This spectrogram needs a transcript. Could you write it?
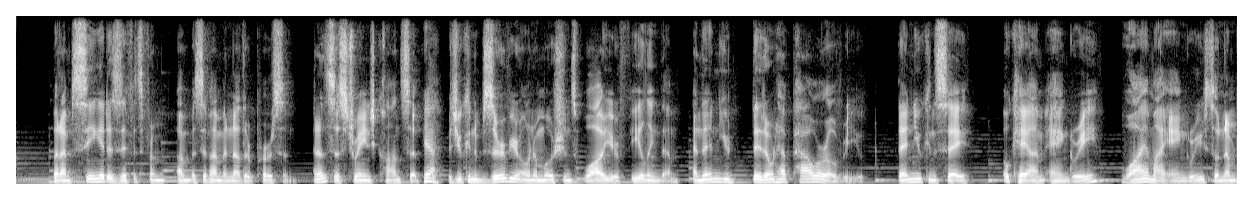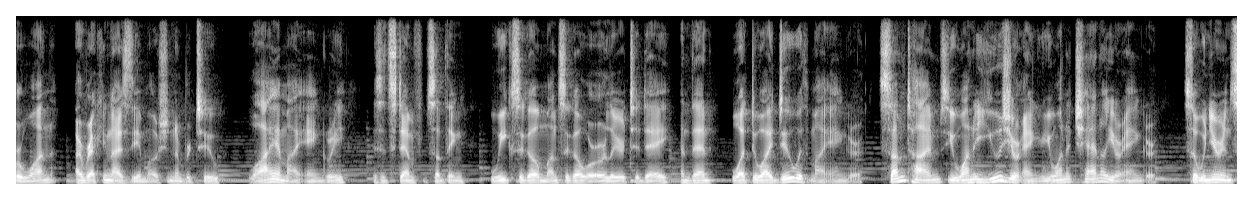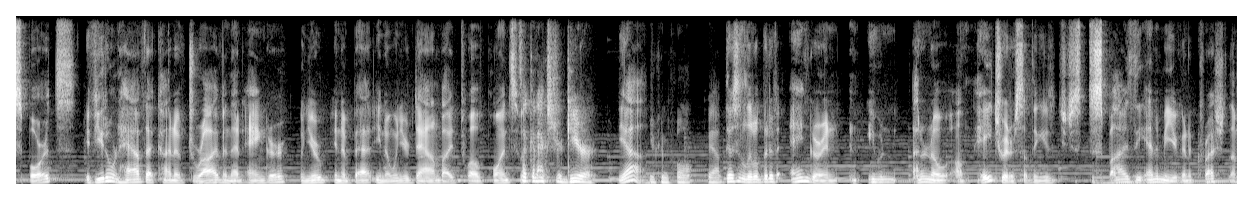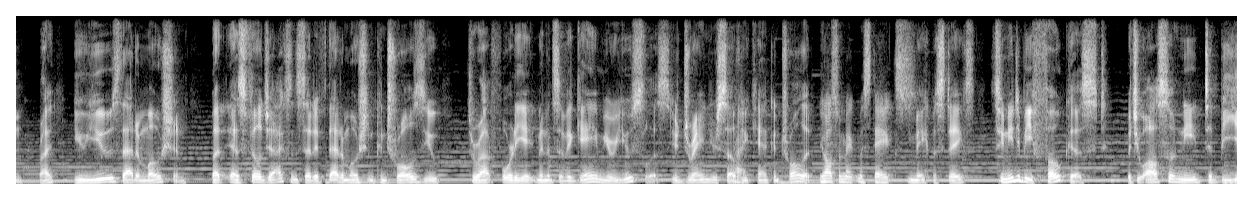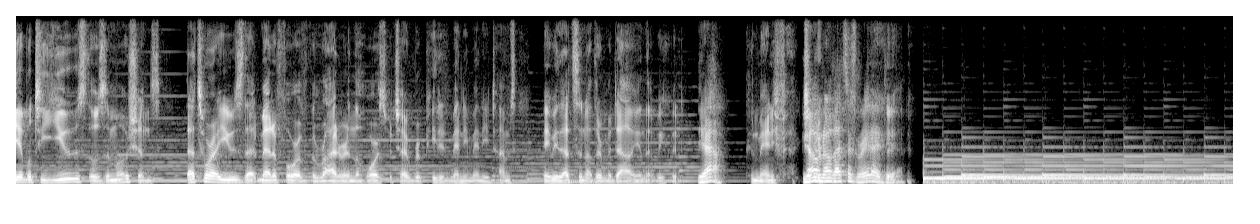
but I'm seeing it as if it's from um, as if I'm another person. I know this is a strange concept, yeah, but you can observe your own emotions while you're feeling them, and then you they don't have power over you. Then you can say, "Okay, I'm angry. Why am I angry?" So number 1, I recognize the emotion. Number 2, why am I angry? Does it stem from something weeks ago, months ago, or earlier today? And then what do I do with my anger? Sometimes you want to use your anger, you want to channel your anger. So when you're in sports, if you don't have that kind of drive and that anger, when you're in a bet, you know, when you're down by 12 points, it's like an extra gear. Yeah. You can pull. Yeah. There's a little bit of anger and, and even, I don't know, um, hatred or something. You, you just despise the enemy. You're going to crush them, right? You use that emotion but as Phil Jackson said, if that emotion controls you throughout 48 minutes of a game, you're useless. You drain yourself, right. you can't control it. You also make mistakes. You make mistakes. So you need to be focused, but you also need to be able to use those emotions. That's where I use that metaphor of the rider and the horse, which I've repeated many, many times. Maybe that's another medallion that we could yeah could manufacture. No, no, that's a great idea.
